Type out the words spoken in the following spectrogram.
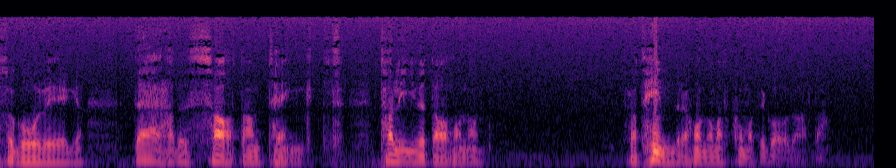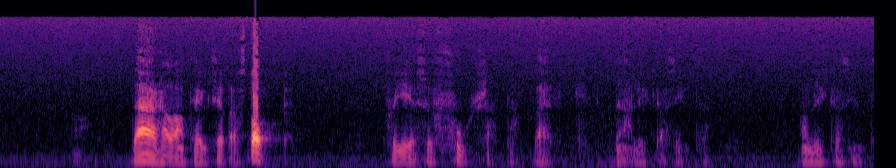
så går vägen. Där hade Satan tänkt ta livet av honom för att hindra honom att komma till Golgata. Där hade han tänkt sätta stopp för Jesu fortsatta verk, men han lyckas inte. Han lyckas inte.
